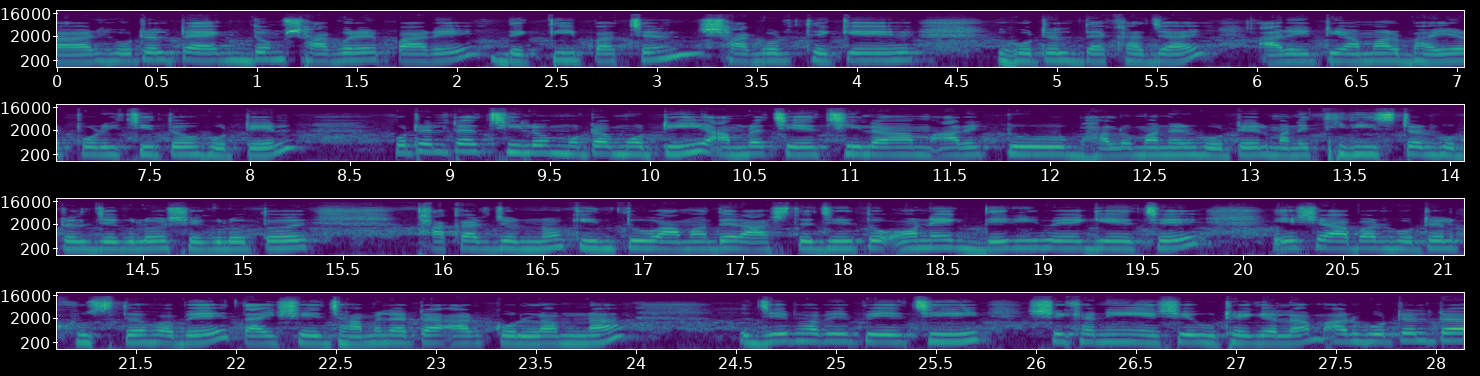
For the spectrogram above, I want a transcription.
আর হোটেলটা একদম সাগরের পাড়ে, দেখতেই পাচ্ছেন, সাগর থেকে হোটেল দেখা যায়। আর এটি আমার ভাইয়ের পরিচিত হোটেল। হোটেলটা ছিল মোটামুটি, আমরা চেয়েছিলাম আরেকটু ভালো মানের হোটেল মানে থ্রি স্টার হোটেল যেগুলো, সেগুলোতে থাকার জন্য। কিন্তু আমাদের আসতে যেহেতু অনেক দেরি হয়ে গিয়েছে, এসে আবার হোটেল খুঁজতে হবে, তাই সেই ঝামেলাটা আর করলাম না। যেভাবে পেয়েছি, সেখানেই এসে উঠে গেলাম। আর হোটেলটা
